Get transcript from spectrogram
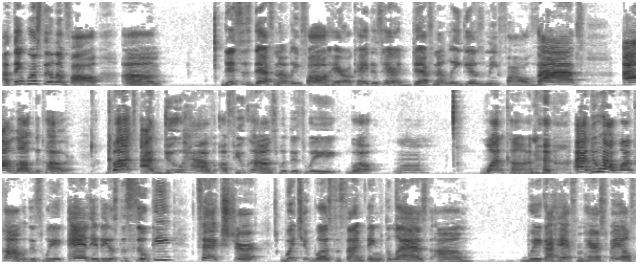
I think we're still in fall. Um, this is definitely fall hair, okay? This hair definitely gives me fall vibes. I love the color. But I do have a few cons with this wig. Well, mm, one con. I do have one con with this wig, and it is the silky texture, which was the same thing with the last um, wig I had from Hairspells.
